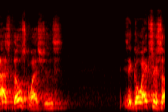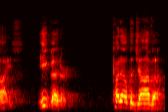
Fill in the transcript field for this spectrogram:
ask those questions. They say, go exercise, eat better, cut out the Java.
